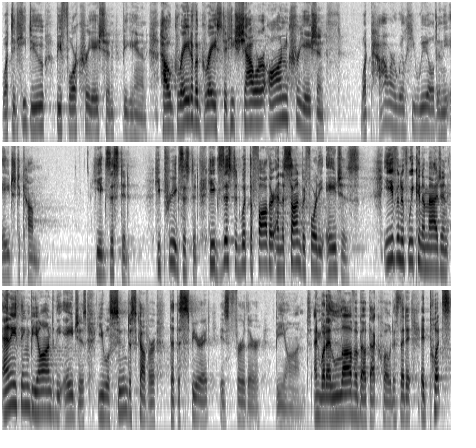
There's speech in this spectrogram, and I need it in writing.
What did he do before creation began? How great of a grace did he shower on creation? What power will he wield in the age to come? He existed he pre existed. He existed with the Father and the Son before the ages. Even if we can imagine anything beyond the ages, you will soon discover that the Spirit is further beyond. And what I love about that quote is that it, it puts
